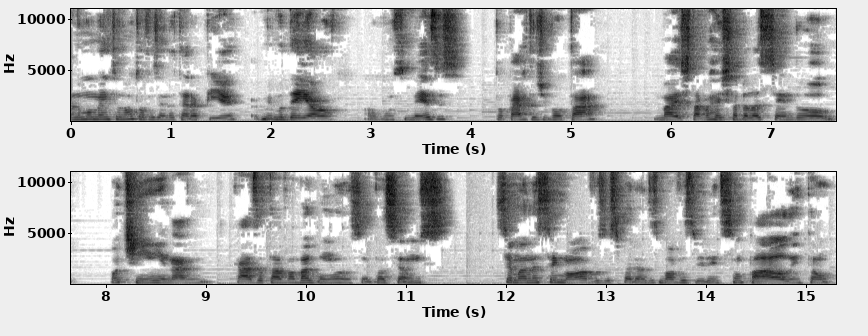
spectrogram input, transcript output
No momento eu não estou fazendo terapia, eu me mudei há alguns meses, estou perto de voltar, mas estava restabelecendo rotina, casa estava uma bagunça, passamos semanas sem móveis, esperando os móveis virem de São Paulo, então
